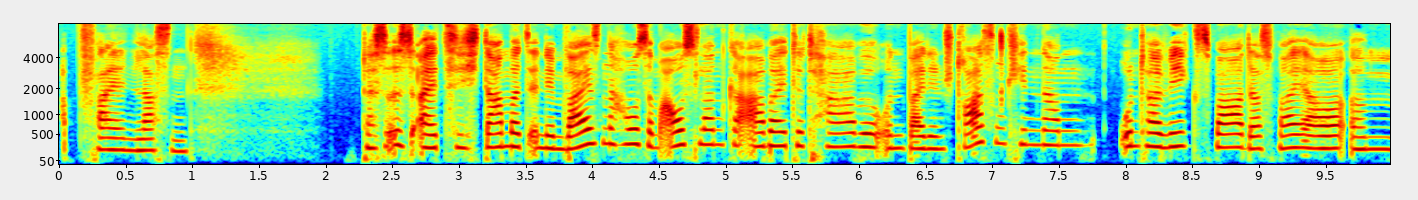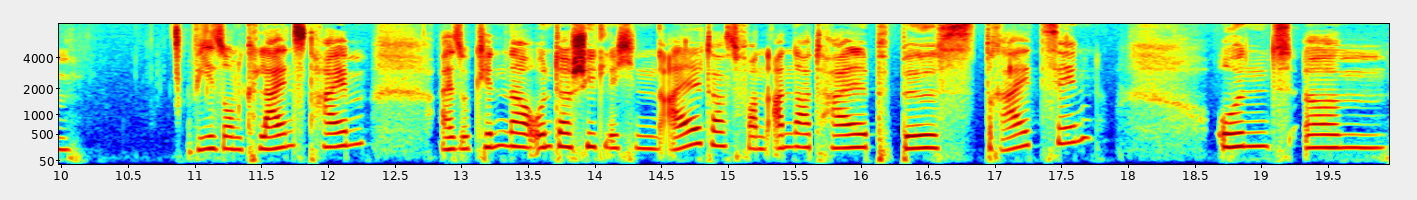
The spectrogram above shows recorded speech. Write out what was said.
abfallen lassen. Das ist, als ich damals in dem Waisenhaus im Ausland gearbeitet habe und bei den Straßenkindern unterwegs war. Das war ja ähm, wie so ein Kleinstheim, also Kinder unterschiedlichen Alters von anderthalb bis 13. Und ähm,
